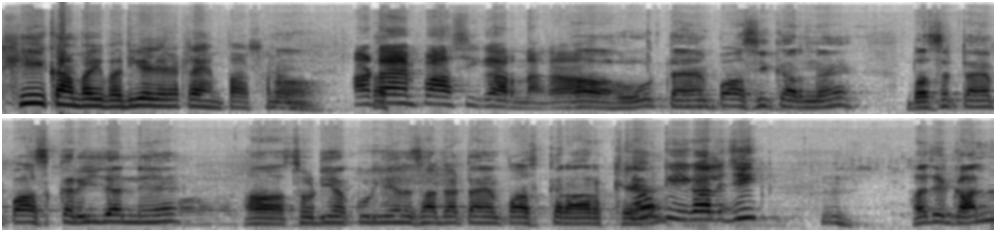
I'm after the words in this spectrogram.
ਠੀਕ ਆ ਬਾਈ ਵਧੀਆ ਜਿਹੜਾ ਟਾਈਮ ਪਾਸ ਹੋਣਾ। ਆ ਟਾਈਮ ਪਾਸ ਹੀ ਕਰਨਾਗਾ ਆਹੋ ਟਾਈਮ ਪਾਸ ਹੀ ਕਰਨਾ ਹੈ। ਬਸ ਟਾਈਮ ਪਾਸ ਕਰੀ ਜਾਂਦੇ ਆ ਹਾਂ ਤੁਹਾਡੀਆਂ ਕੁੜੀਆਂ ਨੇ ਸਾਡਾ ਟਾਈਮ ਪਾਸ ਕਰਾ ਰੱਖਿਆ ਕਿਉਂ ਕੀ ਗੱਲ ਜੀ? ਹਜੇ ਗੱਲ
